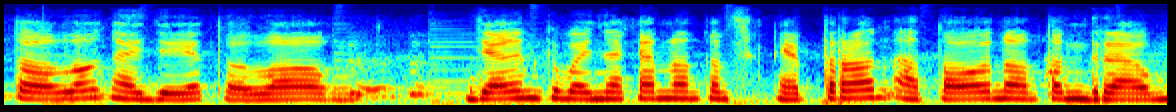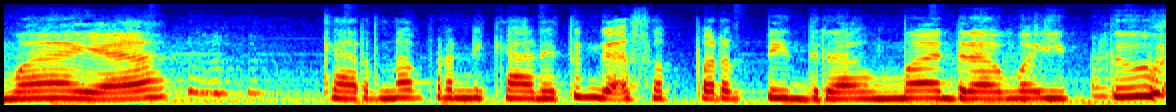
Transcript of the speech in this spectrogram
tolong aja ya tolong. Jangan kebanyakan nonton sinetron atau nonton drama ya. Karena pernikahan itu nggak seperti drama-drama itu.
